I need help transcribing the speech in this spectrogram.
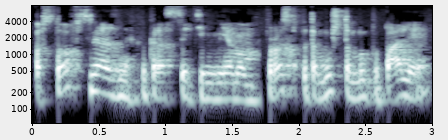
постов, связанных как раз с этим мемом, просто потому что мы попали,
